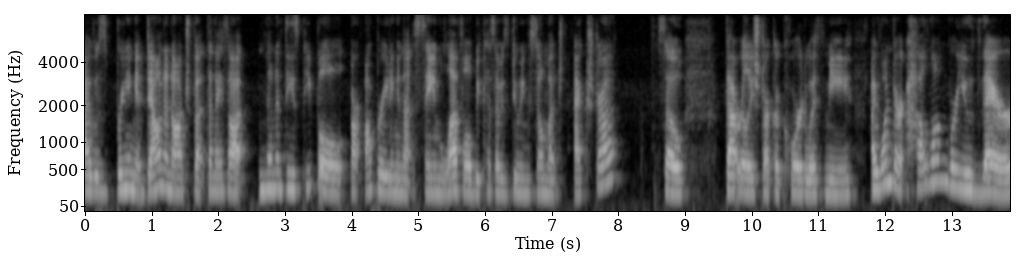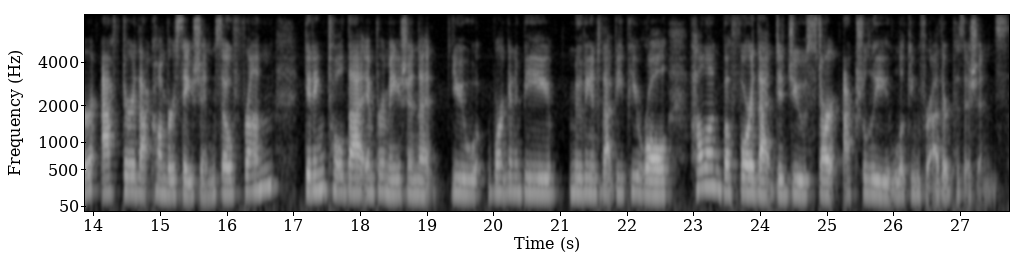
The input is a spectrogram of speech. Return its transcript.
i was bringing it down a notch but then i thought none of these people are operating in that same level because i was doing so much extra. So that really struck a chord with me. I wonder how long were you there after that conversation? So, from getting told that information that you weren't going to be moving into that VP role, how long before that did you start actually looking for other positions?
